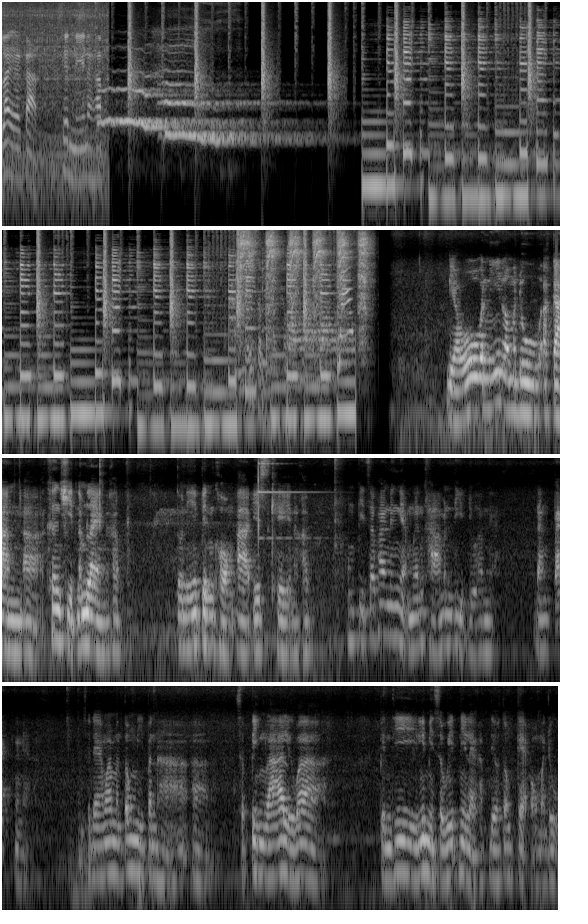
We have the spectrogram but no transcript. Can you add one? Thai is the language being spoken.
ไล่อากาศเส้นนี้นะครับเดี๋ยววันนี้เรามาดูอาการเครื่องฉีดน้ำแรงนะครับ ตัวนี้เป็นของ RSK นะครับ ผมปิดสักพักนึงเนี่ยเหมือนขามันดีดอยู่ครับเนี่ย ดังแป๊กอยู่เนี่ย แสดงว่ามันต้องมีปัญหาา สปริงล้าหรือว่า เป็นที่ลิมิตสวิตช์นี่แหละครับ เดี๋ยวต้องแกะออกมาดู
